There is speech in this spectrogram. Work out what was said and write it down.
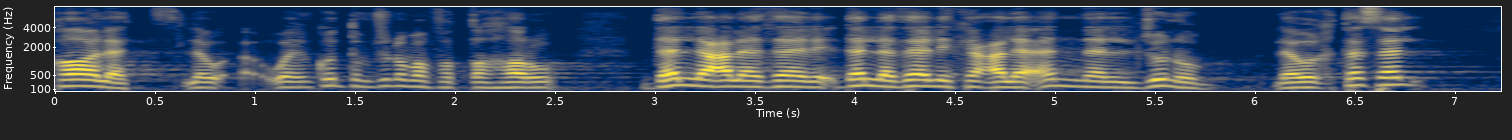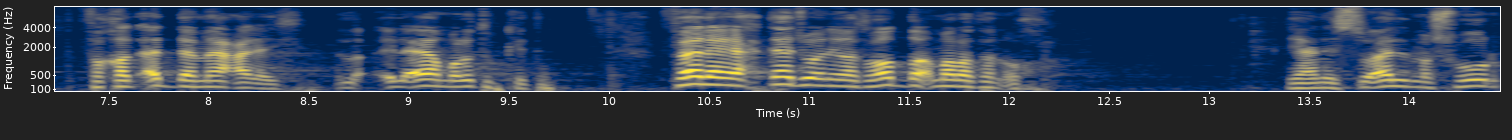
قالت لو وإن كنتم جنبا فاتطهروا دل على ذلك دل ذلك على أن الجنب لو اغتسل فقد أدى ما عليه. الآية مرته بكده. فلا يحتاج أن يتوضأ مرة أخرى. يعني السؤال المشهور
